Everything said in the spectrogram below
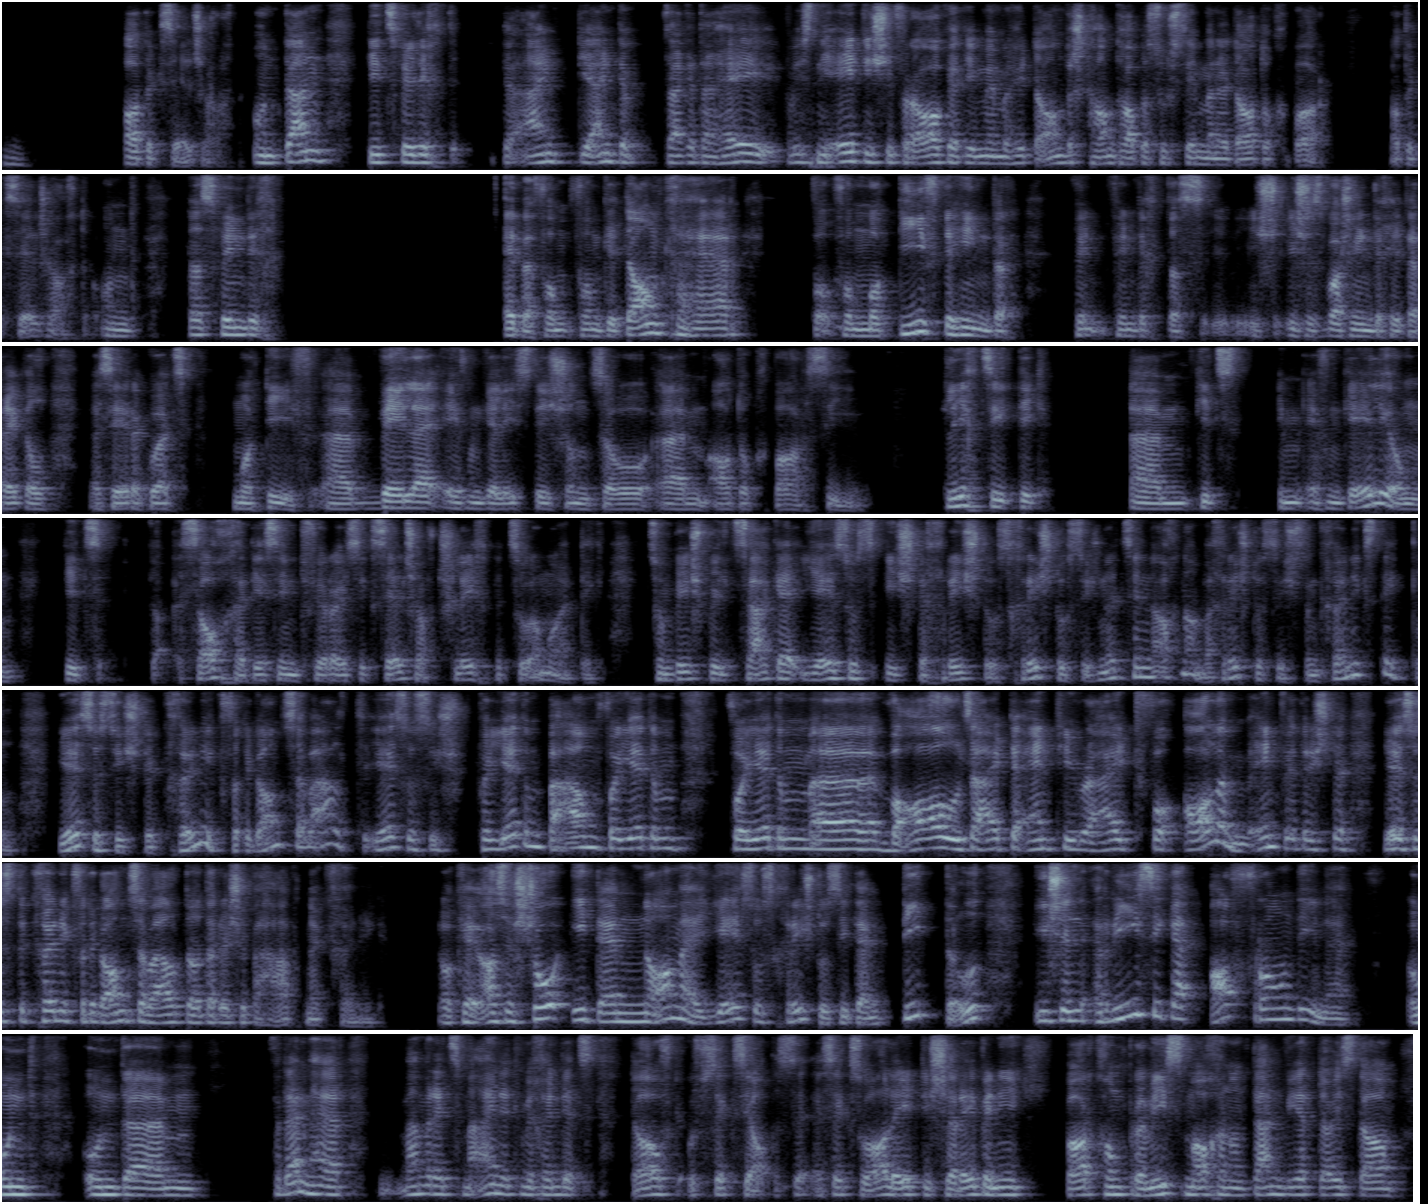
an der Gesellschaft. Und dann gibt es vielleicht der ein, die einen sagen dann, hey, gewisse ethische Fragen, die müssen wir heute anders handhaben, sonst sind wir nicht andockbar an der Gesellschaft. Und das finde ich eben vom, vom Gedanken her, vom, vom Motiv dahinter, finde find ich, das ist, ist es wahrscheinlich in der Regel ein sehr gutes Motiv, äh, wählen evangelistisch und so ähm, adoptbar sein. Gleichzeitig ähm, gibt es im Evangelium gibt's Sachen, die sind für unsere Gesellschaft schlichte Zumutung. Zum Beispiel zu sagen, Jesus ist der Christus. Christus ist nicht sein Nachname, Christus ist sein Königstitel. Jesus ist der König von der ganzen Welt. Jesus ist von jedem Baum, von jedem, von jedem äh, Wahl, sagt der Anti-Right, von allem. Entweder ist der Jesus der König von der ganzen Welt oder er ist überhaupt nicht König. Okay, also schon in dem Namen Jesus Christus, in dem Titel, ist ein riesiger Affront drin. Und, und ähm, von dem her, wenn wir jetzt meinen, wir können jetzt da auf, auf sexualethischer Ebene ein paar Kompromisse machen und dann wird uns da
